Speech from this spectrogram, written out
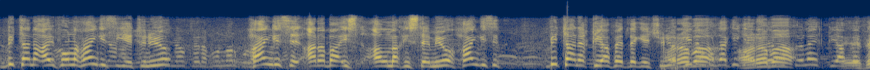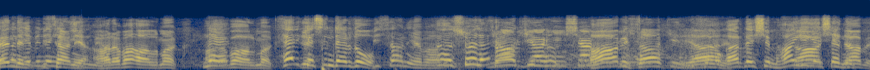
Bir tane iPhone'la hangisi yetiniyor? Hangisi araba is- almak istemiyor? Hangisi bir tane kıyafetle geçiniyor? Gidin Araba, buradaki gençlere araba, söyleyin kıyafetlerden efendim bir saniye, geçinmiyor. araba almak, Ne? araba almak. Herkesin derdi o. Bir saniye be abi. Ha, söyle. Sakin ya. Abi sakin, bir Ya saniye. kardeşim hangi Sakin gençlerden? abi.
